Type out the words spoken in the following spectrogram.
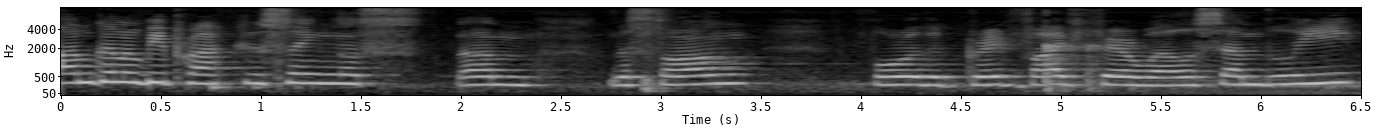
I'm gonna be practicing this um the song for the grade five farewell assembly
